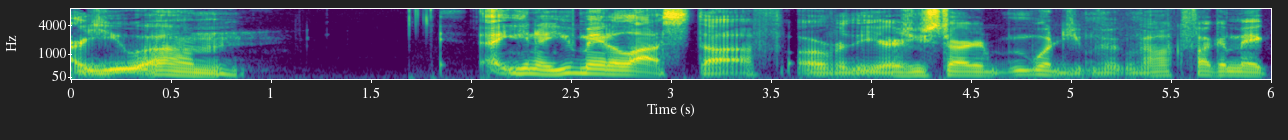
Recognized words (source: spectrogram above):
Are you um you know, you've made a lot of stuff over the years. You started what did you fucking make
